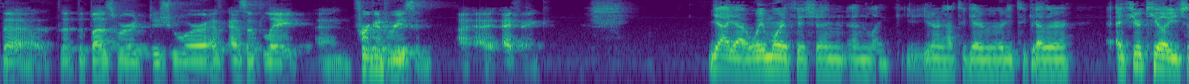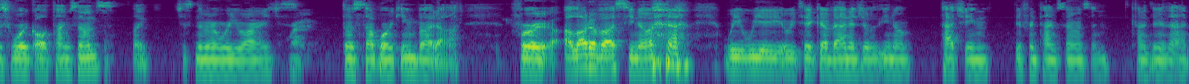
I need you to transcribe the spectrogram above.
the, the, the buzzword du jour as, as, of late, and for good reason, I, I, I think. Yeah, yeah, way more efficient, and like you don't have to get everybody together. If you're Kilo, you just work all time zones, like just no matter where you are, you just right. don't stop working. But uh, for a lot of us, you know, we, we, we take advantage of, you know, patching different time zones and kind of doing that.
